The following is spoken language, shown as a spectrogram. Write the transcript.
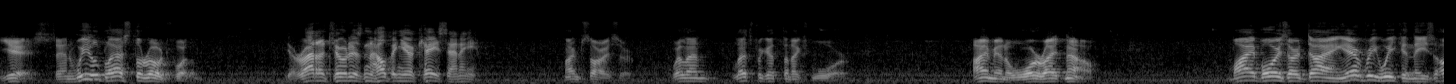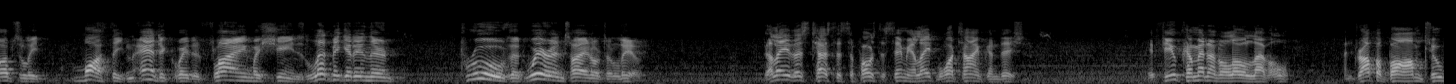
Yes, and we'll blast the road for them. Your attitude isn't helping your case any. I'm sorry, sir. Well, then, let's forget the next war. I'm in a war right now. My boys are dying every week in these obsolete, moth-eaten, antiquated flying machines. Let me get in there and... prove that we're entitled to live. Billy, this test is supposed to simulate wartime conditions. If you come in at a low level and drop a bomb too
